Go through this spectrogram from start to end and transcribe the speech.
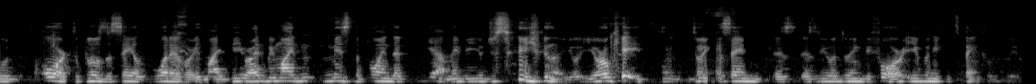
good or to close the sale whatever it might be right? We might miss the point that yeah maybe you just you know you're, you're okay doing the same as, as you were doing before even if it's painful for you.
